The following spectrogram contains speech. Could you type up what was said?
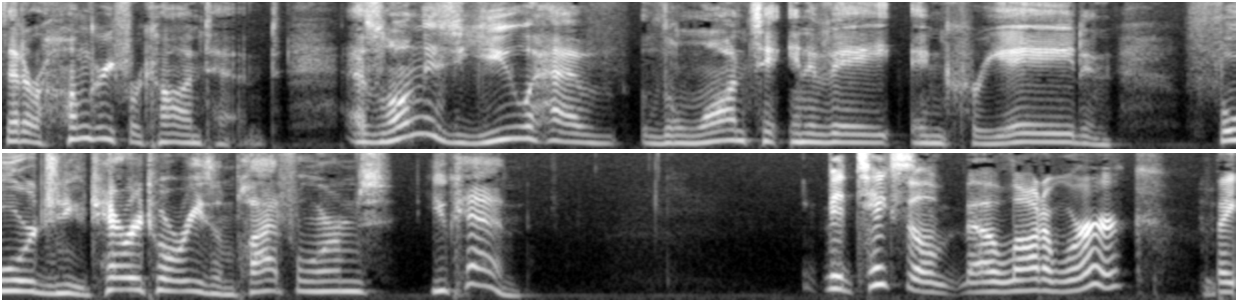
that are hungry for content. As long as you have the want to innovate and create and forge new territories and platforms, you can. It takes a, a lot of work, but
